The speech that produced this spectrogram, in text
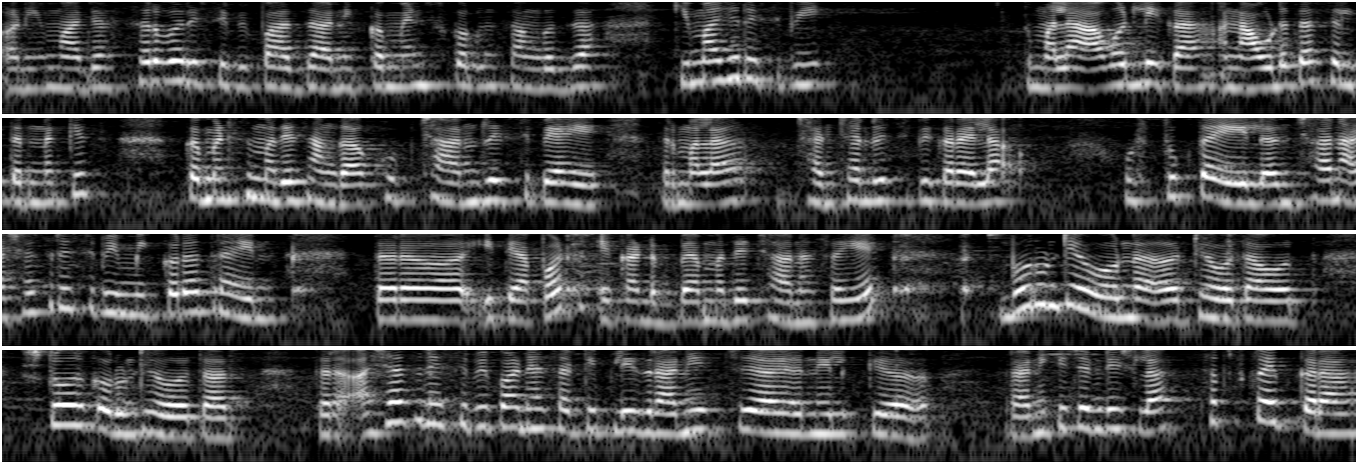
आणि माझ्या सर्व रेसिपी पाहत जा आणि कमेंट्स करून सांगत जा की माझी रेसिपी तुम्हाला आवडली का? आणि आवडत असेल तर नक्कीच कमेंट्समध्ये सांगा. खूप छान रेसिपी आहे. तर मला छान छान रेसिपी करायला उत्सुकता येईल आणि छान अशाच रेसिपी मी करत राहीन. तर इथे आपण एका डब्यामध्ये छान असं हे भरून ठेवून ठेवत आहोत. स्टोअर करून ठेवत आहोत. तर अशाच रेसिपी पाहण्यासाठी please Rani channel Rani kitchen डिशला सबस्क्राईब करा.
